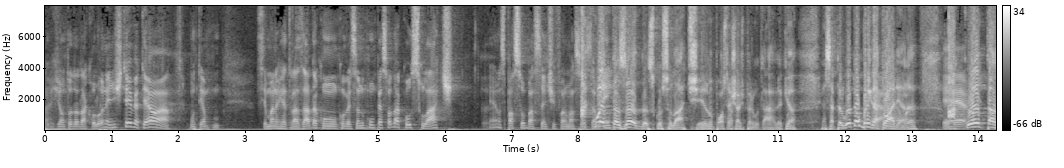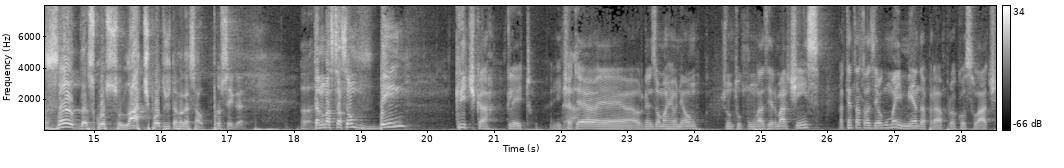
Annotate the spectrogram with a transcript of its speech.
a região toda da colônia. A gente teve até ah, um tempo, semana retrasada, com, conversando com o pessoal da Consulate. É, nos passou bastante informações também. Quantas andas, Consulate? Eu não posso deixar de perguntar. Olha aqui, ó. Essa pergunta é obrigatória, É, né? é- A quantas andas, Consulate? Ponto de interrogação. Prossiga. Está numa situação bem crítica, Cleito. A gente É. até é, organizou uma reunião junto com o Lazer Martins para tentar trazer alguma emenda para o Consulate.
